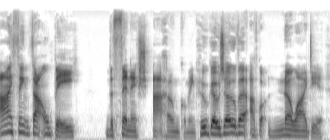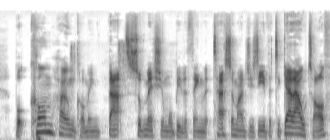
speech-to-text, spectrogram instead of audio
I think that'll be the finish at Homecoming. Who goes over? I've got no idea. But come Homecoming, that submission will be the thing that Tessa manages either to get out of,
